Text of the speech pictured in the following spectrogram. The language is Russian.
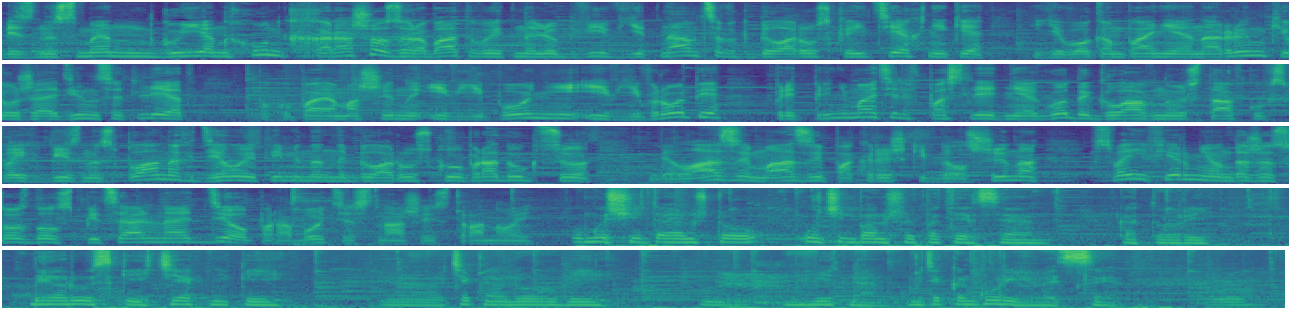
Бизнесмен Нгуен Хунг хорошо зарабатывает на любви вьетнамцев к белорусской технике. Его компания на рынке уже 11 лет. Покупая машины и в Японии, и в Европе, предприниматель в последние годы главную ставку в своих бизнес-планах делает именно на белорусскую продукцию. Белазы, мазы, покрышки Белшина. В своей фирме он даже создал специальный отдел по работе с нашей страной. Мы считаем, что очень большой потенциал, который белорусские техники технологий в Вьетнам будет конкурировать с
